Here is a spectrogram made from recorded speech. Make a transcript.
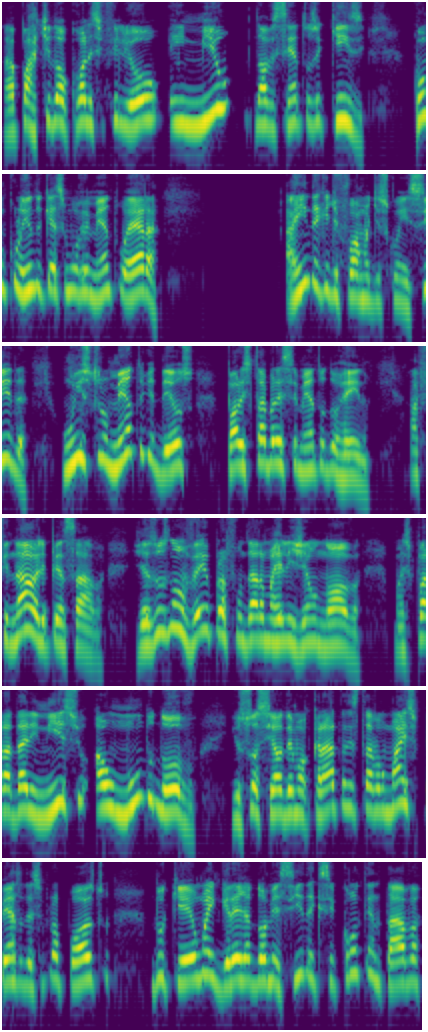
a partir do qual ele se filiou em 1915, concluindo que esse movimento era, ainda que de forma desconhecida, um instrumento de Deus para o estabelecimento do reino. Afinal, ele pensava, Jesus não veio para fundar uma religião nova, mas para dar início a um mundo novo, e os social-democratas estavam mais perto desse propósito do que uma igreja adormecida que se contentava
